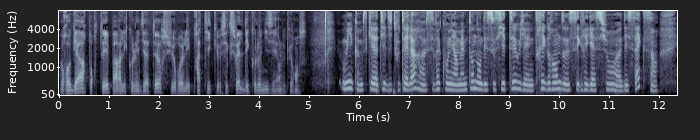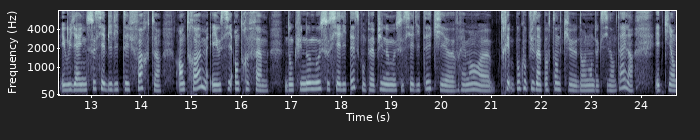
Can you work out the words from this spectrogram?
regard porté par les colonisateurs sur les pratiques sexuelles des colonisés en l'occurrence. Oui, comme ce qui a été dit tout à l'heure, c'est vrai qu'on est en même temps dans des sociétés où il y a une très grande ségrégation euh, des sexes et où il y a une sociabilité forte entre hommes et aussi entre femmes. Donc une homosocialité, ce qu'on peut appeler une homosocialité qui est euh, vraiment très beaucoup plus importante que dans le monde occidental et qui en-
